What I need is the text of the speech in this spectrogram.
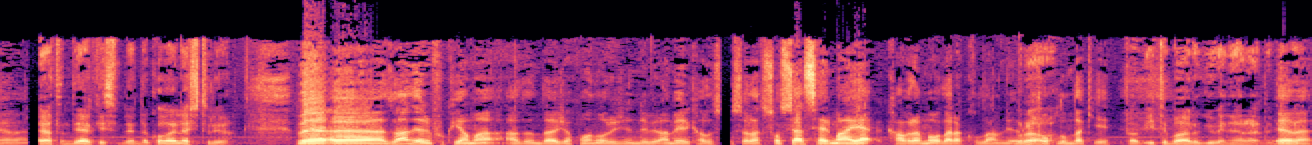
Evet. Hayatın diğer kesimlerini de kolaylaştırıyor. Ve e, zannederim Fukuyama adında Japon orijinli bir Amerikalı sosyolog sosyal sermaye kavramı olarak kullanılıyor Bravo. toplumdaki. Tabii itibarı güveni herhalde? Evet,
